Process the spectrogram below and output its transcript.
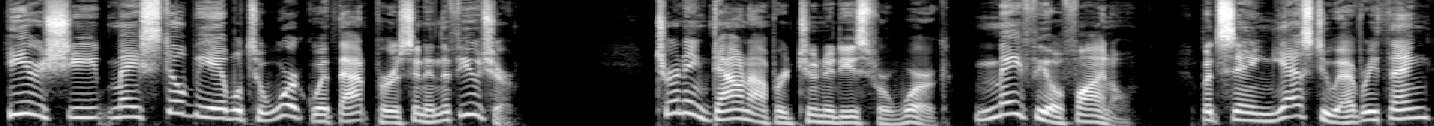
he or she may still be able to work with that person in the future. Turning down opportunities for work may feel final, but saying yes to everything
